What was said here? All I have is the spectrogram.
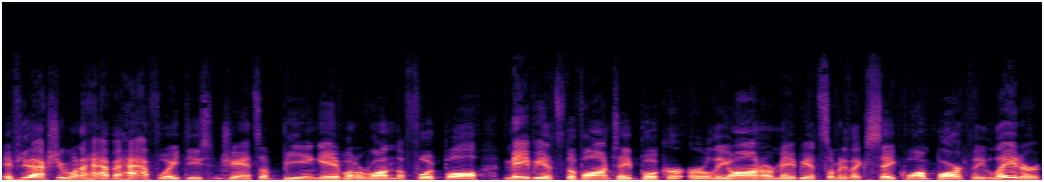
if you actually want to have a halfway decent chance of being able to run the football. Maybe it's Devontae Booker early on, or maybe it's somebody like Saquon Barkley later.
